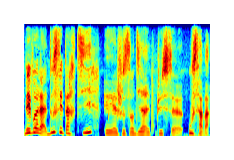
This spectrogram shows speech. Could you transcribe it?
Mais voilà, d'où c'est parti et je vous en dirai plus euh, où ça va.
